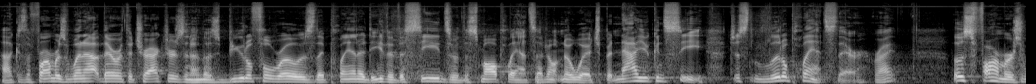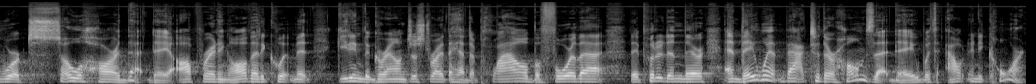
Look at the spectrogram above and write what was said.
because uh, the farmers went out there with the tractors and in those beautiful rows, they planted either the seeds or the small plants. I don't know which. But now you can see just little plants there, right? Those farmers worked so hard that day, operating all that equipment, getting the ground just right. They had to plow before that. They put it in there, and they went back to their homes that day without any corn.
